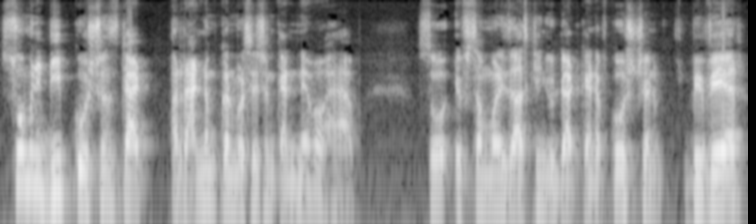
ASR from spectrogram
So many deep questions that a random conversation can never have. So if someone is asking you that kind of question beware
